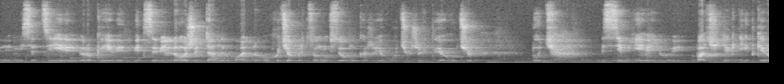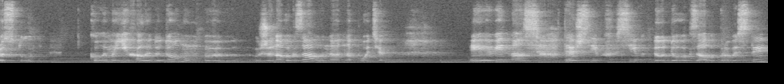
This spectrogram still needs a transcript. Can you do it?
е, місяці, роки від, від цивільного життя нормального. Хоча при цьому всьому каже, я хочу жити, я хочу бути з сім'єю, бачити, як дітки ростуть. Коли ми їхали додому, е, вже на вокзал, на, на потяг, і він нас теж сів, сів до, до вокзалу провести,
